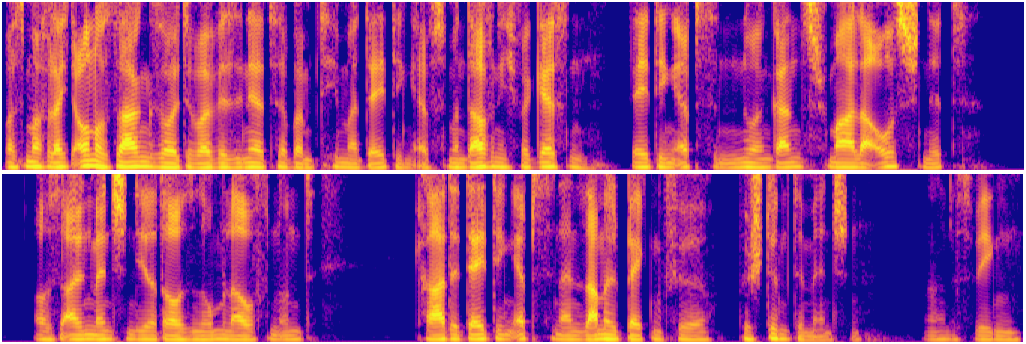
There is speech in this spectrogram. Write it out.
Was man vielleicht auch noch sagen sollte, weil wir sind jetzt ja beim Thema Dating-Apps. Man darf nicht vergessen, Dating-Apps sind nur ein ganz schmaler Ausschnitt aus allen Menschen, die da draußen rumlaufen. Und gerade Dating-Apps sind ein Sammelbecken für bestimmte Menschen. Ja, deswegen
